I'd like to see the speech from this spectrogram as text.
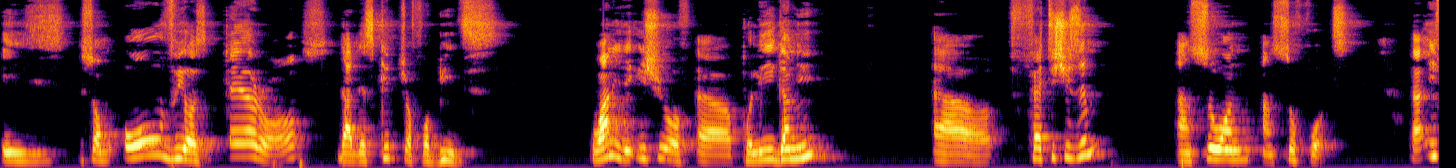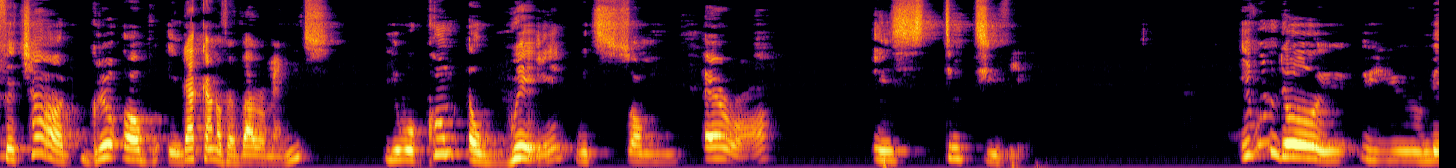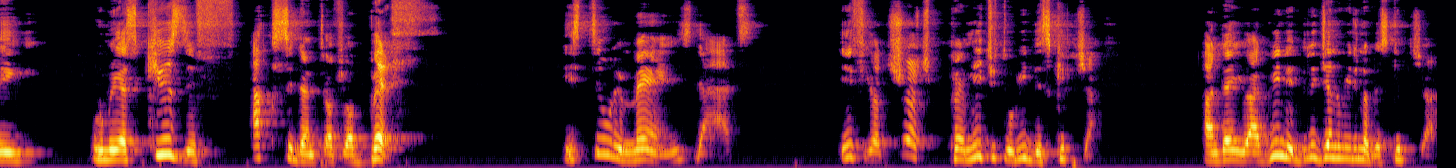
is some obvious errors that the scripture forbids. One is the issue of uh, polygamy, uh, fetishism, and so on and so forth. Uh, if a child grew up in that kind of environment, you will come away with some error instinctively. Even though you may, we may excuse the accident of your birth, it still remains that if your church permits you to read the scripture, and then you are doing a diligent reading of the scripture,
